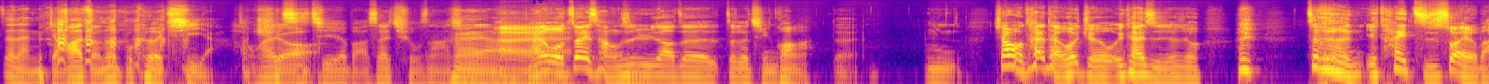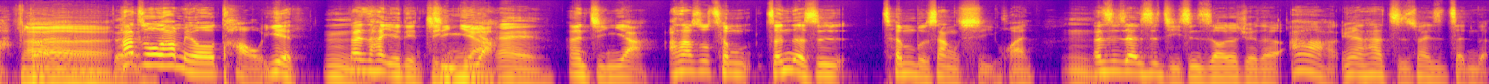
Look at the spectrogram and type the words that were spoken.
这男的讲话怎么那么不客气呀？讲话直接吧，是在求啥？对啊，哎，我最常是遇到这这个情况啊。对，嗯，像我太太会觉得我一开始就说，哎，这个人也太直率了吧？对，他说他没有讨厌，嗯，但是他有点惊讶，哎，他很惊讶啊。他说称真的是称不上喜欢。嗯，但是认识几次之后就觉得啊，原来他的直率是真的，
